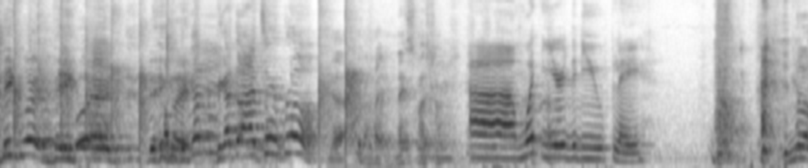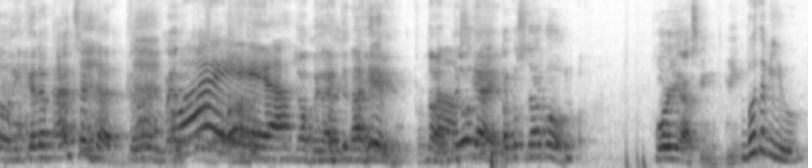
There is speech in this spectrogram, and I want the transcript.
Big word, big word, big word. Bigat, bigat to answer, bro. yeah. Okay. Next question. Um, what year did you play? No, he cannot answer that. Man. Why? No, but I did Ah, him. No, this guy. Tapos na ako. Who are you asking? Me? Both of you.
